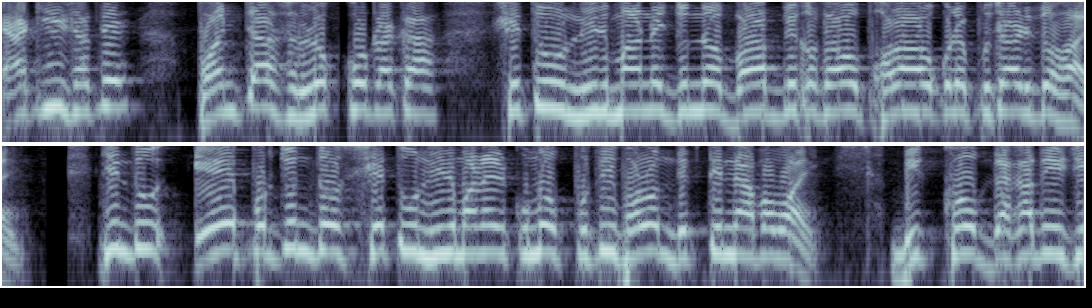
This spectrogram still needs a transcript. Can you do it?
একই সাথে পঞ্চাশ লক্ষ টাকা সেতু নির্মাণের জন্য বরাদ্দের কথাও ফলাও করে প্রচারিত হয়। কিন্তু এ পর্যন্ত সেতু নির্মাণের কোনো প্রতিফলন দেখতে না পাওয়ায় বিক্ষোভ দেখা দিয়েছে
